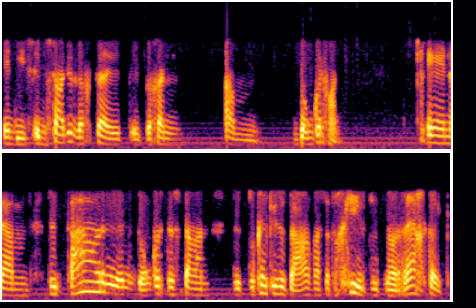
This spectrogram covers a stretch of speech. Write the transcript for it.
en die in die stadionligte het het begin um donker gaan. En um toe daar in die donker te staan, toe, toe kyk jy so daar was 'n figuur wat nou reg kyk.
